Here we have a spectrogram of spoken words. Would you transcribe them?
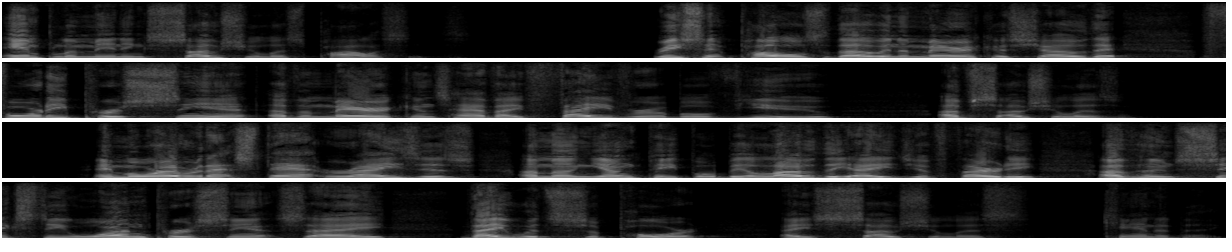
implementing socialist policies. Recent polls, though, in America show that 40% of Americans have a favorable view of socialism. And moreover, that stat raises among young people below the age of 30, of whom 61% say they would support a socialist candidate.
